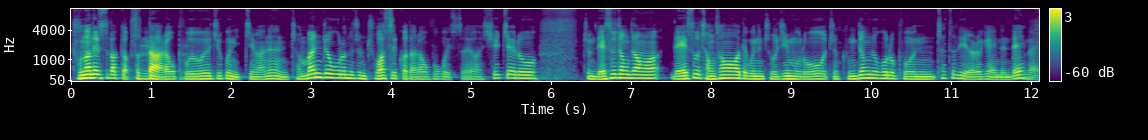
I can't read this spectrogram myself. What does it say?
둔화될 수밖에 없었다라고 음, 음. 보여지고는 있지만은 전반적으로는 좀 좋았을 거다라고 보고 있어요. 실제로 좀 내수 정정화 내수 정상화가 되고 있는 조짐으로 좀 긍정적으로 본 차트들이 여러 개가 있는데 네.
